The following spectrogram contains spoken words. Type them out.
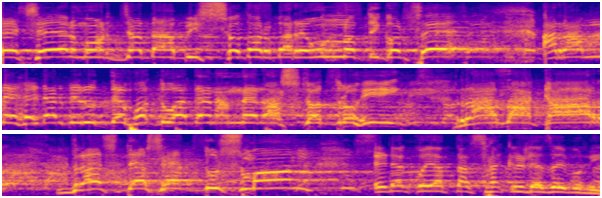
দেশের মর্যাদা বিশ্ব দরবারে উন্নতি করছে আর আপনি হেডার বিরুদ্ধে ফতুয়া দেন আপনি রাষ্ট্রদ্রোহী, রাজাকার দেশ দেশের দুশ্মন। এটা কইয়া তার চাকরিটা যাইবনি।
